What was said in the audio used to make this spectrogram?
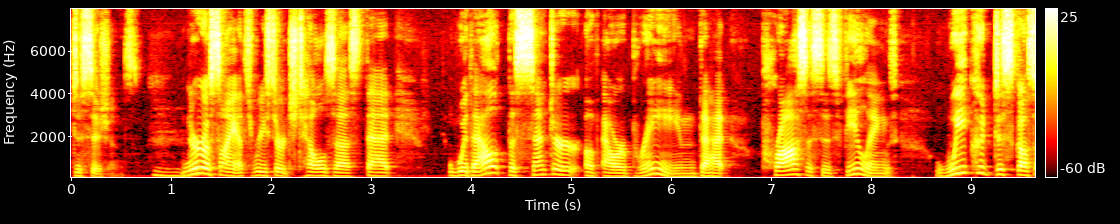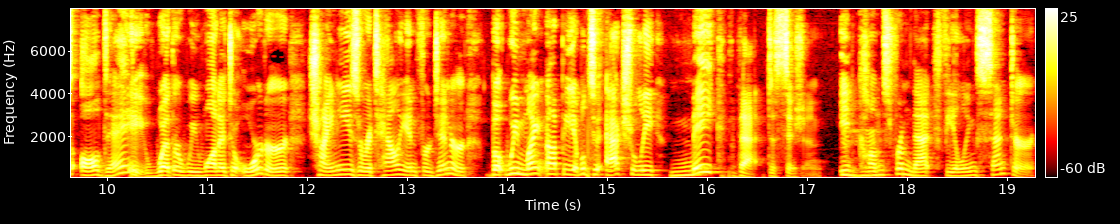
decisions. Mm. Neuroscience research tells us that without the center of our brain that processes feelings, we could discuss all day whether we wanted to order Chinese or Italian for dinner, but we might not be able to actually make that decision. It mm-hmm. comes from that feeling center.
